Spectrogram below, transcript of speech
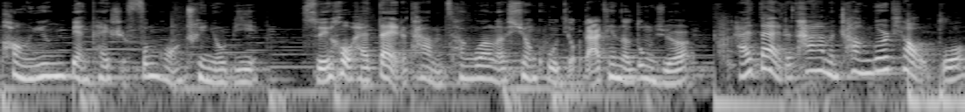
胖鹰便开始疯狂吹牛逼，随后还带着他们参观了炫酷屌炸天的洞穴，还带着他们唱歌跳舞。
